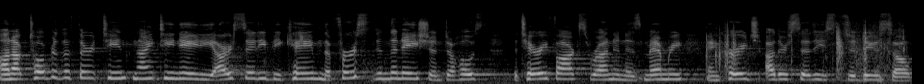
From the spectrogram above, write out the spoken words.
On October 13, 1980, our city became the first in the nation to host the Terry Fox Run in his memory and encouraged other cities to do so.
